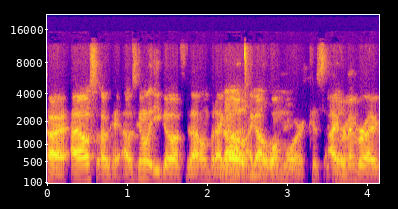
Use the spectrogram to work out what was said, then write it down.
All right. I also okay. I was gonna let you go after that one, but I No, got I got no one more because I remember I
